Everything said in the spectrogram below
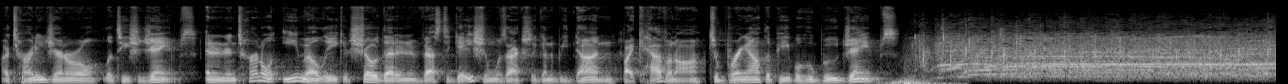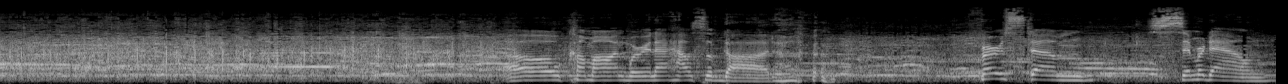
Attorney General Letitia James. In an internal email leak, it showed that an investigation was actually going to be done by Kavanagh to bring out the people who booed James. Come on, we're in a house of God. First, um, simmer down.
